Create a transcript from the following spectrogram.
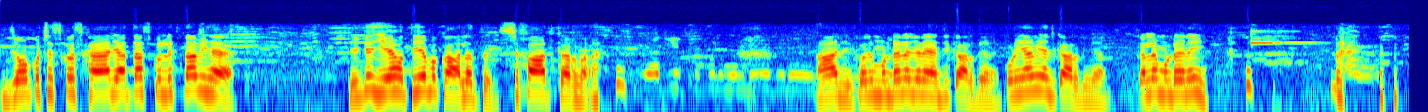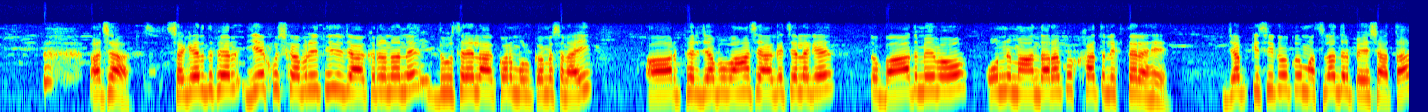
जो कुछ इसको सिखाया जाता है, उसको लिखता भी है। ठीक है, ये होती है वकालत सिफात करना। हाँ जी, कुछ मुंडे ने जड़े इंज करते हैं कुड़ियाँ भी इंज कर दया कल मुंडे नहीं। अच्छा शगिर्द फिर ये खुशखबरी थी जाकर उन्होंने दूसरे इलाकों और मुल्कों में सुनाई। और फिर जब वहाँ से आगे चले गए तो बाद में वो उन ईमानदारों को ख़त लिखते रहे। जब किसी को कोई मसला दरपेश आता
